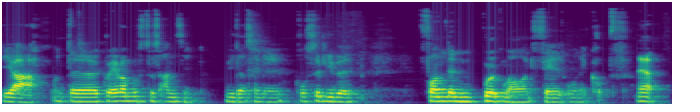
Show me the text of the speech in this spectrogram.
ja, und der Graver muss das ansehen, wie da seine große Liebe von den Burgmauern fällt ohne Kopf. Ja.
